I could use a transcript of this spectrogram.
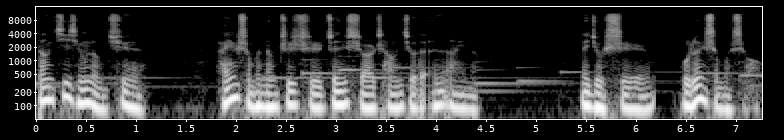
当激情冷却，还有什么能支持真实而长久的恩爱呢？那就是无论什么时候，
